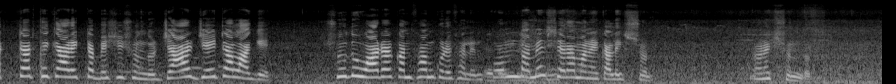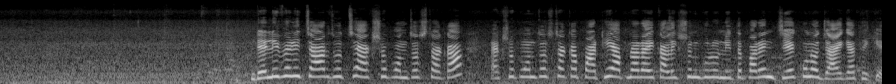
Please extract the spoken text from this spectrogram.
একটার থেকে আরেকটা বেশি সুন্দর। যার যেটা লাগে শুধু অর্ডার কনফার্ম করে ফেলেন। কম দামে সেরা মানের কালেকশন অনেক সুন্দর। ডেলিভারি চার্জ হচ্ছে একশো পঞ্চাশ টাকা। একশো পঞ্চাশ টাকা পাঠিয়ে আপনারা এই কালেকশনগুলো নিতে পারেন যে কোনো জায়গা থেকে।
